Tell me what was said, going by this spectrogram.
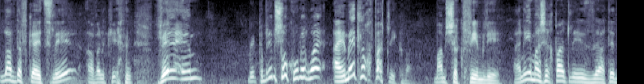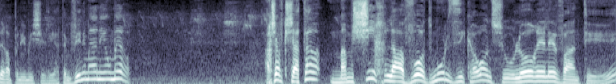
לאו דווקא אצלי, אבל... והם מקבלים שוק, הוא אומר, וואי, האמת לא אכפת לי כבר. מה משקפים לי? אני, מה שאכפת לי זה התדר הפנימי שלי. אתם מבינים מה אני אומר? עכשיו, כשאתה ממשיך לעבוד מול זיכרון שהוא לא רלוונטי,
